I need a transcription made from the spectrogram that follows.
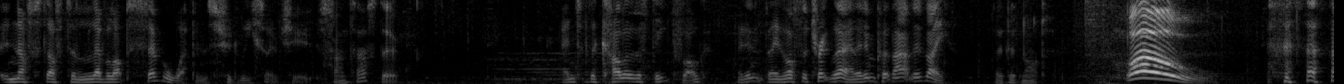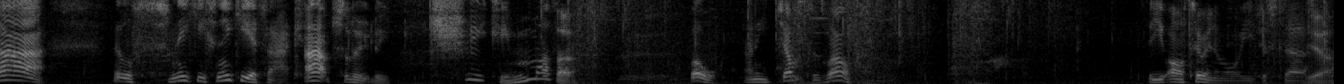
enough stuff to level up several weapons, should we so choose. Fantastic. Enter the colourless deep fog. They didn't. They lost the trick there. They didn't put that, did they? They did not. Whoa! Little sneaky, sneaky attack. Absolutely cheeky mother. Whoa! And he jumped as well. Are you R two in him, or are you just uh, Yeah.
